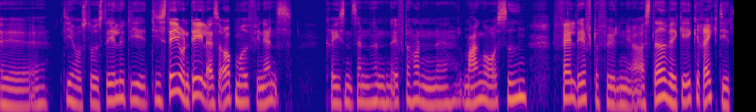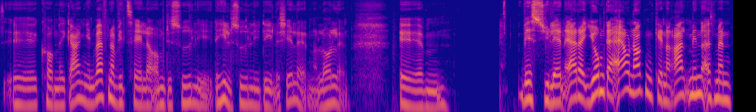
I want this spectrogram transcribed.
Øh, de har jo stået stille. De, de steg jo en del altså op mod finans, finanskrisen, sådan efterhånden øh, mange år siden, faldt efterfølgende, og er stadigvæk ikke rigtigt øh, kommet i gang. I hvert fald når vi taler om det sydlige, det helt sydlige del af Sjælland og Lolland. Øh, Vestjylland er der. Jo, men der er jo nok en generelt mindre, altså man,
